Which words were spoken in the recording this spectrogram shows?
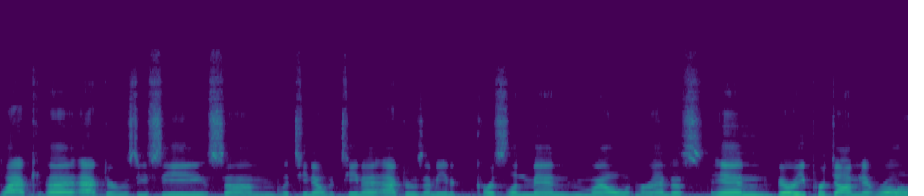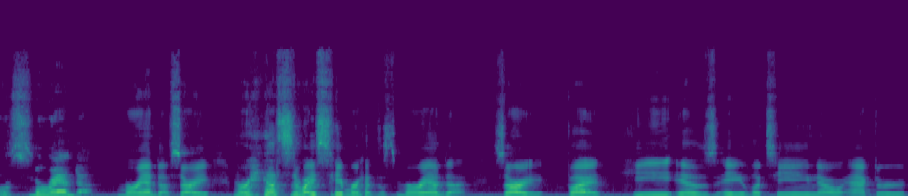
black uh, actors, you see some Latino, Latina actors. I mean, of course, Lin Manuel Miranda's in very predominant roles. Miranda. Miranda, sorry. Miranda, so I say Miranda's Miranda. Sorry. But he is a Latino actor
